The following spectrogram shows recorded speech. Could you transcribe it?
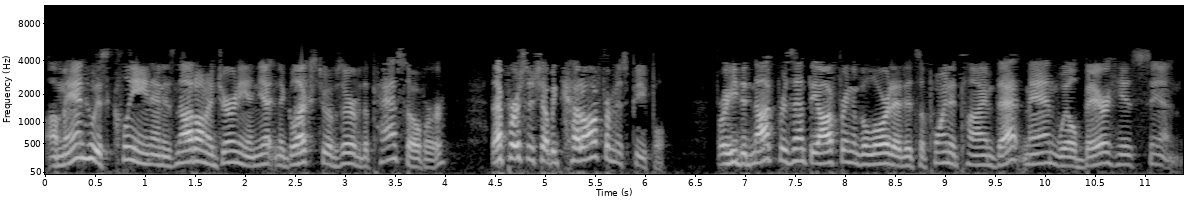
"A man who is clean and is not on a journey and yet neglects to observe the Passover, that person shall be cut off from his people, for he did not present the offering of the Lord at its appointed time, that man will bear his sin."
